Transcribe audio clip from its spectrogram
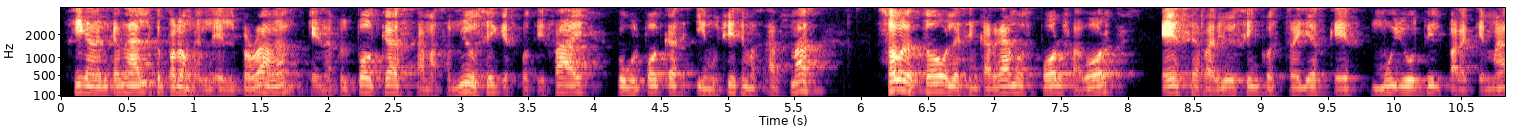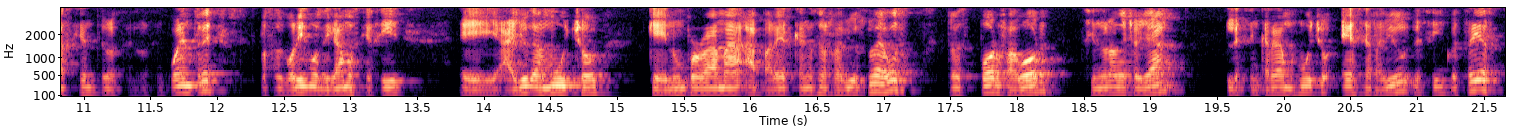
sigan el canal, perdón, el, el programa en Apple Podcasts, Amazon Music, Spotify, Google Podcasts y muchísimas apps más. Sobre todo les encargamos, por favor, ese review de 5 estrellas que es muy útil para que más gente nos, encuentre. Los algoritmos, digamos que sí, eh, ayudan mucho que en un programa aparezcan esos reviews nuevos. Entonces, por favor, si no lo han hecho ya, les encargamos mucho ese review de 5 estrellas.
